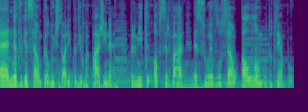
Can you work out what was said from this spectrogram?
A navegação pelo histórico de uma página permite observar a sua evolução ao longo do tempo.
